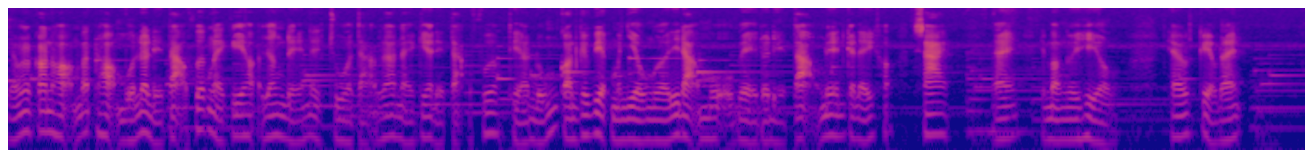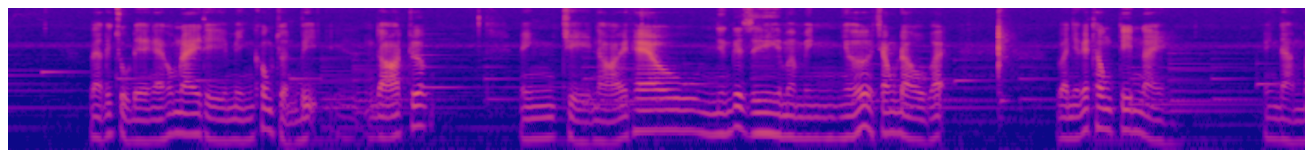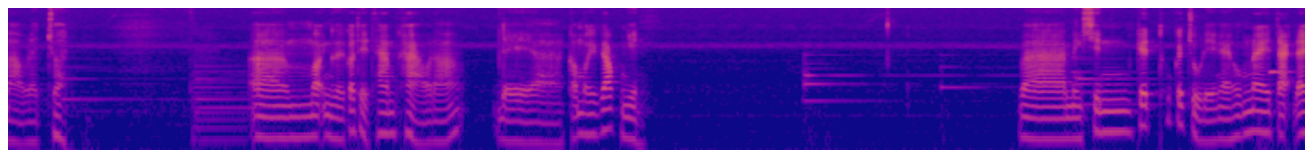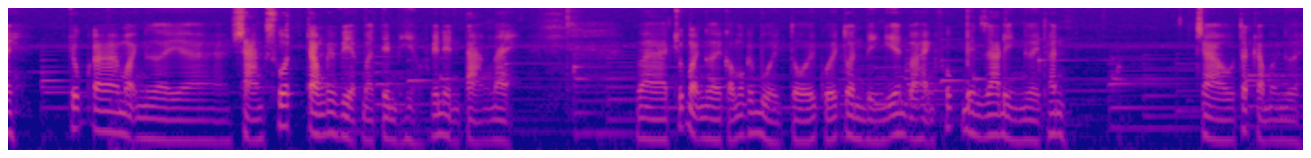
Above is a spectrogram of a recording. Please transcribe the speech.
nếu như con họ mất, họ muốn là để tạo phước này kia, họ dâng đến để chùa tạo ra này kia để tạo phước thì là đúng. Còn cái việc mà nhiều người đi đạo mộ về rồi để tạo nên cái đấy không? Sai. Đấy thì mọi người hiểu theo kiểu đấy. Về cái chủ đề ngày hôm nay thì mình không chuẩn bị đó trước. Mình chỉ nói theo những cái gì mà mình nhớ ở trong đầu vậy. Và những cái thông tin này mình đảm bảo là chuẩn à, mọi người có thể tham khảo đó để à, có một cái góc nhìn. Và mình xin kết thúc cái chủ đề ngày hôm nay tại đây. Chúc uh, mọi người uh, sáng suốt trong cái việc mà tìm hiểu cái nền tảng này. Và chúc mọi người có một cái buổi tối cuối tuần bình yên và hạnh phúc bên gia đình người thân. Chào tất cả mọi người.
